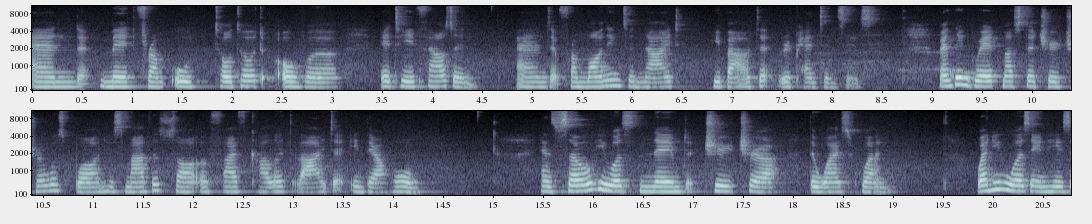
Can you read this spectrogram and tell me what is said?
and made from wood totaled over 80,000, and from morning to night he bowed repentances. When the great Master Chitra was born, his mother saw a five-colored light in their home, and so he was named Chitra, the Wise One. When he was in his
